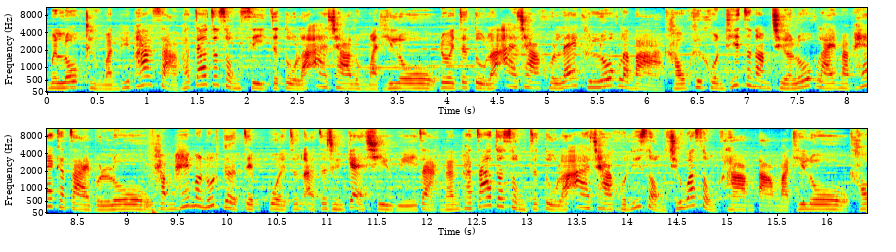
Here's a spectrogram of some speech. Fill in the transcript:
เมื่อโลกถึงวันพิพากษาพระเจ้าจะส่งสี่จตุละอาชาลงมาที่โลก โดยจตุละอาชาคนแรกคือโรคระบาดเขาคือคนที่จะนำเชื้อโรคร้ายมาแพร่กระจายบนโลกทำให้มนุษย์เกิดเจ็บป่วยจนอาจจะถึงแก่ชีวิต จากนั้นพระเจ้าจะส่งจตุละอาชาคนที่สองชื่อว่าสงครามตามมาที่โลก เขา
